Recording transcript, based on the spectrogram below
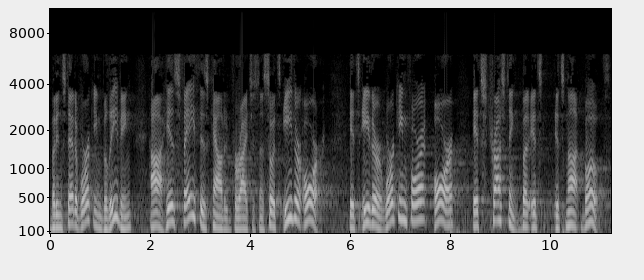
but instead of working, believing, ah, his faith is counted for righteousness. So it's either or. It's either working for it or it's trusting, but it's it's not both.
